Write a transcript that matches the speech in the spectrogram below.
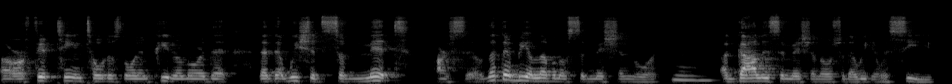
or 15 told us, Lord, and Peter, Lord, that, that, that we should submit ourselves. Let there be a level of submission, Lord, Mm. a godly submission, Lord, so that we can receive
